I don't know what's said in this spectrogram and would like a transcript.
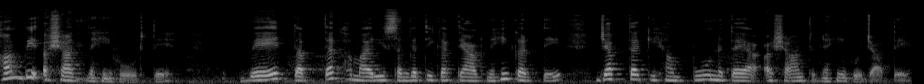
हम भी अशांत नहीं हो उठते वे तब तक हमारी संगति का त्याग नहीं करते, जब तक कि हम पूर्णतया अशांत नहीं हो जाते।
